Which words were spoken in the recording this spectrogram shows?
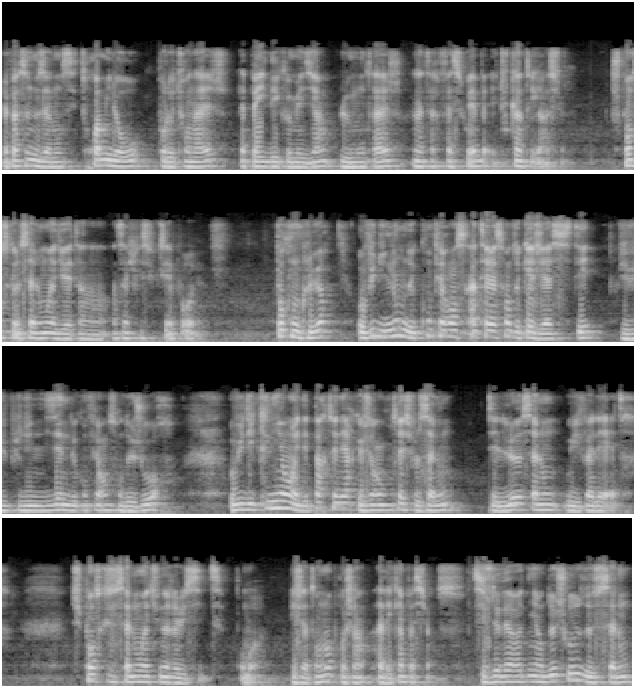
La personne nous a annoncé 3000 euros pour le tournage, la paye des comédiens, le montage, l'interface web et toute l'intégration. Je pense que le salon a dû être un sacré succès pour eux. Pour conclure, au vu du nombre de conférences intéressantes auxquelles j'ai assisté, j'ai vu plus d'une dizaine de conférences en deux jours, au vu des clients et des partenaires que j'ai rencontrés sur le salon, c'est le salon où il fallait être. Je pense que ce salon est une réussite pour moi, et j'attends l'an prochain avec impatience. Si je devais retenir deux choses de ce salon,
